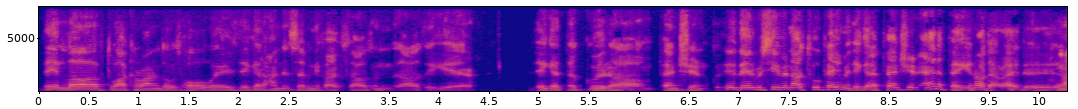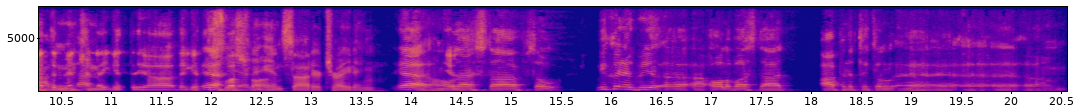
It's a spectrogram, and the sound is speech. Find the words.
they love to walk around in those hallways. They get one hundred seventy-five thousand dollars a year. They get the good um, pension. 'Cause They, they receive now two payments. They get a pension and a pay. You know that, right? They don't to to mention they get the uh they get Yeah. the slush Yeah, the fund. insider trading. Yeah, and all Yeah. that stuff. So we couldn't agree, uh, uh, all of us, that our political uh, uh, uh, um,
